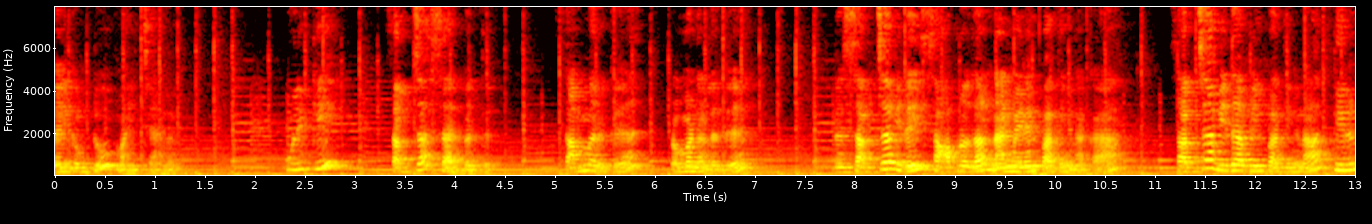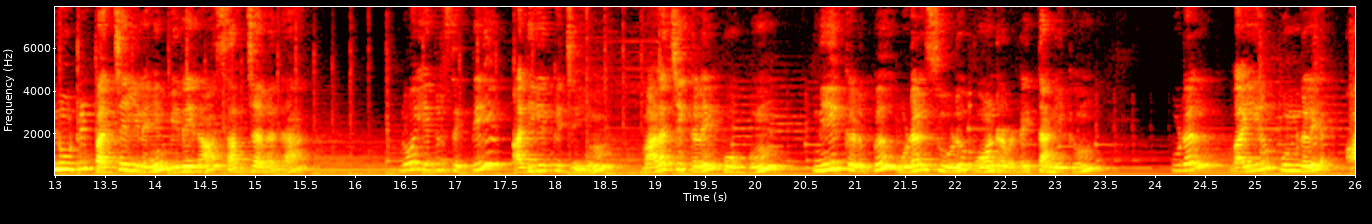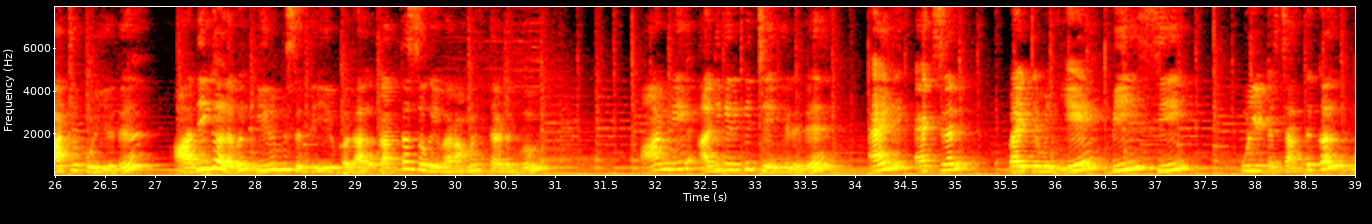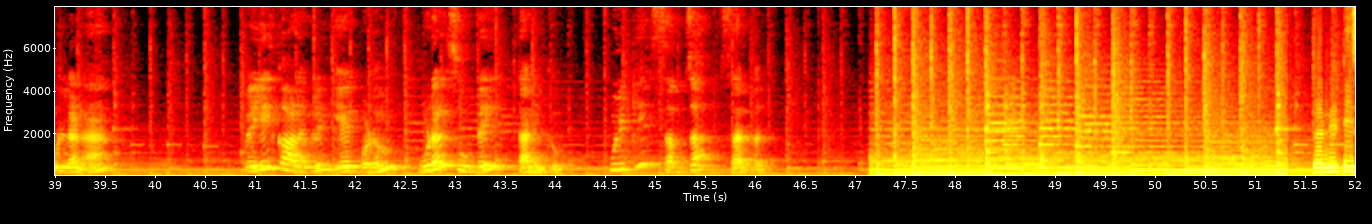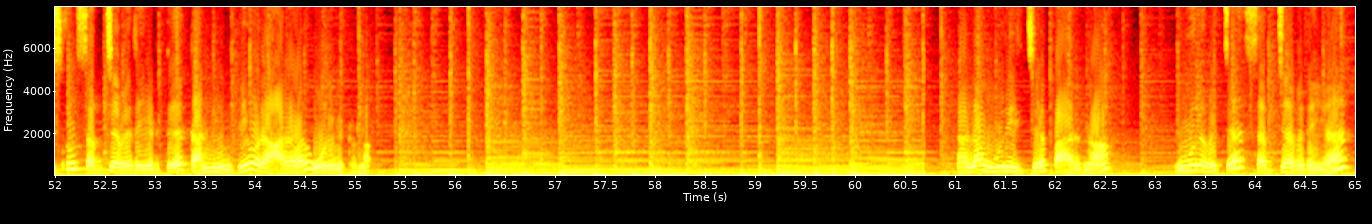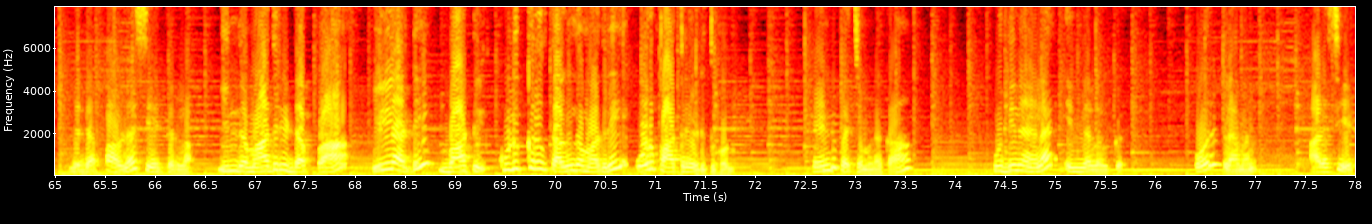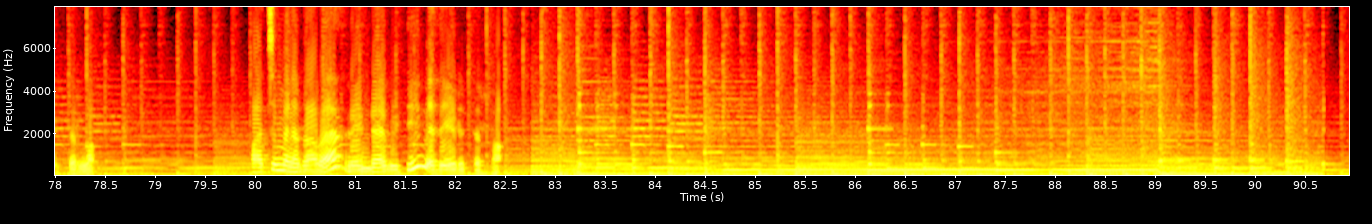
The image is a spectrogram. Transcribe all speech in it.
Welcome to my channel புளிக்கு சப்ஜா சர்பத்து. சம்மருக்கு ரொம்ப நல்லது. இந்த சப்ஜா விதை சாப்பிட்றதா நன்மைன்னு பார்த்தீங்கன்னாக்கா சப்ஜா விதை அப்படின்னு பார்த்தீங்கன்னா திருநூற்றி பச்சை இலையின் விதை தான் சப்ஜா விதை. நோய் எதிர்ப்பு சக்தி அதிகரிக்க செய்யும் மலச்சிக்கலை போக்கும் நீர்க்கடுப்பு உடல் சூடு போன்றவற்றை தணிக்கும் உடல் வயிறு புண்களை ஆற்றக்கூடியது. அதிக அளவு இரும்பு சத்து இருப்பதால் ரத்த சுகை வராமல் தடுக்கும். ஆண்மையை அதிகரிக்க செய்கிறது. Antioxidant vitamin A B C உள்ளிட்ட சத்துக்கள் உள்ளன. வெயில் காலங்களில் ஏற்படும் உடல் சூட்டை தணிக்கும். புளிக்கு சப்ஜா சர்பத். ரெண்டு டீஸ்பூன் சப்ஜா விதை எடுத்து தண்ணி ஊற்றி ஒரு அரை ஹவர் ஊற விட்டுடலாம். நல்லா ஊறிடுச்சு பாருங்க. ஊற வச்ச சப்ஜா விதைய இந்த டப்பாவில் சேர்த்துடலாம். இந்த மாதிரி டப்பா இல்லாட்டி பாட்டில் குளுக்கிறதுக்கு தகுந்த மாதிரி ஒரு பாத்திரம் எடுத்துக்கணும். ரெண்டு பச்சை மிளகாய் புதினா இலை இந்த அளவுக்கு. ஒரு லெமன். அலசி எடுத்துடலாம். பச்சை மிளகாவை ரெண்டாக வெட்டி விதை எடுத்துடலாம்.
